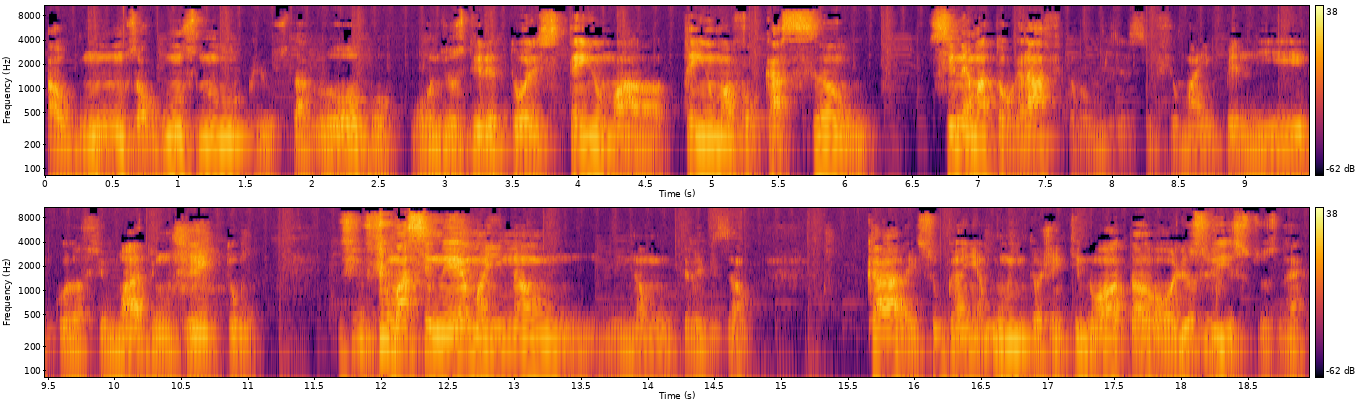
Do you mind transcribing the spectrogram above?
alguns, alguns núcleos da Globo, onde os diretores têm uma, têm uma vocação cinematográfica, vamos dizer assim, filmar em película, filmar de um jeito. Filmar cinema e não, e não televisão Cara, isso ganha muito. A gente nota olhos vistos, né?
